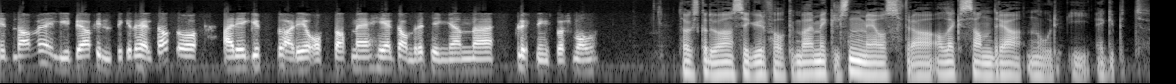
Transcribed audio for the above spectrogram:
Middelhavet. I Libya finnes ikke det hele tatt. Og her i Egypt er de opptatt med helt andre ting enn flyktningspørsmålet. Takk skal du ha, Sigurd Falkenberg Mikkelsen, med oss fra Alexandria nord i Egypt.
